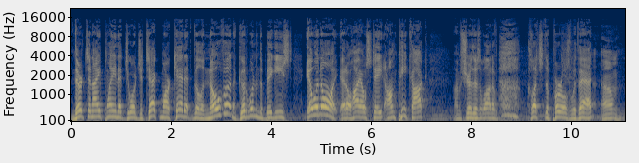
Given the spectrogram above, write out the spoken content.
They're tonight playing at Georgia Tech. Marquette at Villanova, and a good one in the Big East. Illinois at Ohio State on Peacock. I'm sure there's a lot of clutch the pearls with that. Um,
